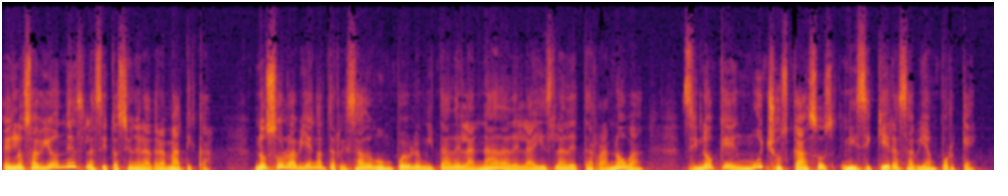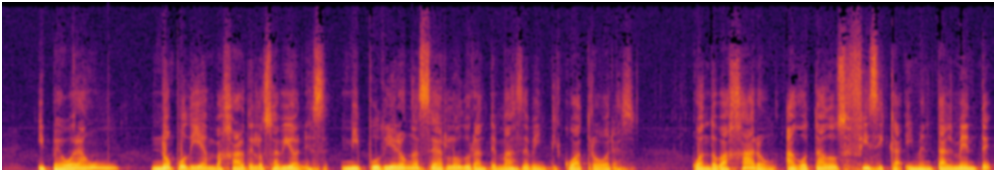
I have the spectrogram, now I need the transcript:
En los aviones la situación era dramática. No solo habían aterrizado en un pueblo en mitad de la nada de la isla de Terranova, sino que en muchos casos ni siquiera sabían por qué. Y peor aún, no podían bajar de los aviones, ni pudieron hacerlo durante más de 24 horas. Cuando bajaron, agotados física y mentalmente,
